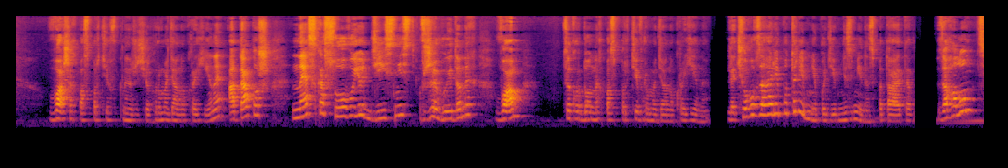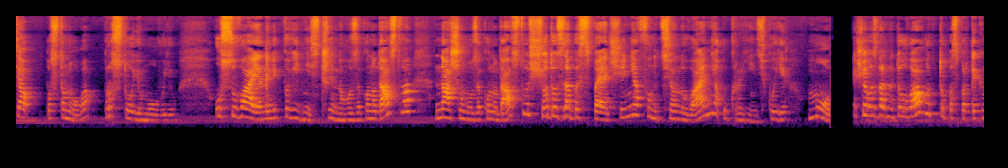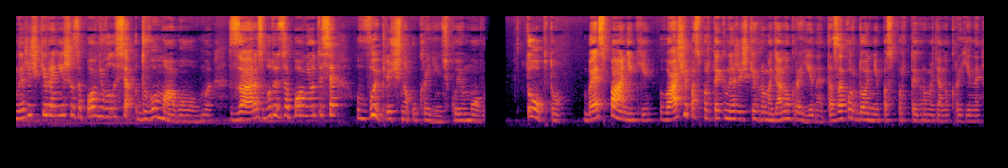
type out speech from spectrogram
ваших паспортів книжечок громадян України, а також не скасовують дійсність вже виданих вам закордонних паспортів громадян України. Для чого взагалі потрібні подібні зміни? спитаєте? Загалом ця постанова простою мовою усуває невідповідність чинного законодавства нашому законодавству щодо забезпечення функціонування української мови. Якщо ви звернете увагу, то паспорти книжечки раніше заповнювалися двома мовами. Зараз будуть заповнюватися виключно українською мовою. Тобто, без паніки, ваші паспорти книжечки громадян України та закордонні паспорти громадян України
